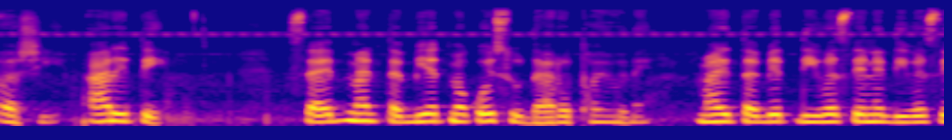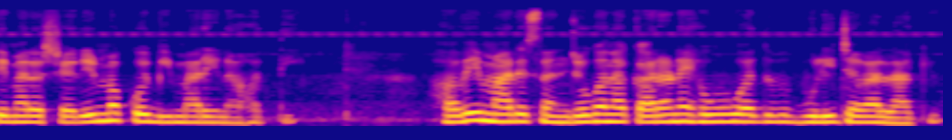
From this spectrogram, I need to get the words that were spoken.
હશી. આ રીતે સાહેબ, મારી તબિયતમાં કોઈ સુધારો થયો નહીં. મારી તબિયત દિવસે ને દિવસે મારા શરીરમાં કોઈ બીમારી ન હતી. હવે મારે સંજોગોના કારણે હું બધું ભૂલી જવા લાગ્યું.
